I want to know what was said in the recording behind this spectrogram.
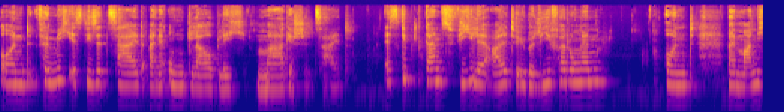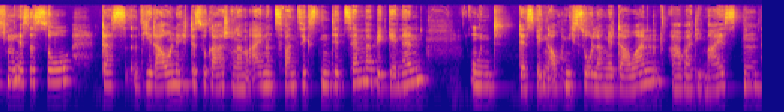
Und für mich ist diese Zeit eine unglaublich magische Zeit. Es gibt ganz viele alte Überlieferungen und bei manchen ist es so, dass die Rauhnächte sogar schon am 21. Dezember beginnen und deswegen auch nicht so lange dauern, aber die meisten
